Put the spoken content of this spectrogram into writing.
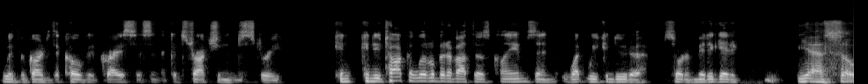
with regard to the COVID crisis in the construction industry. Can can you talk a little bit about those claims and what we can do to sort of mitigate it? Yeah. So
